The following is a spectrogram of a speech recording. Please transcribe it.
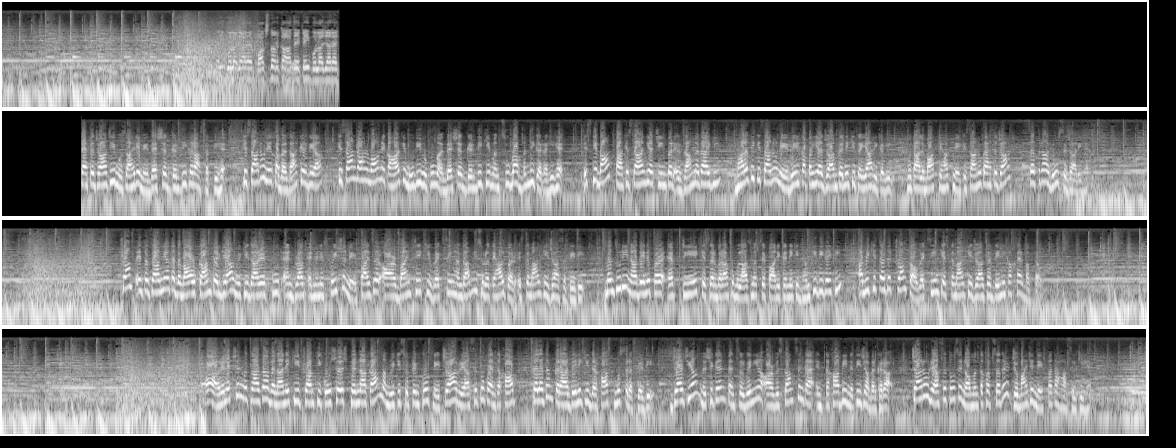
बोला जा रहा है, पाकिस्तान का हाथ है, कहीं बोला जा रहा है। एहतजाजी मुजाहरे में दहशत गर्दी करा सकती है। किसानों ने खबरदार कर दिया। किसान रहनुमाओं ने कहा कि मोदी हुकूमत दहशत गर्दी की मनसूबा बंदी कर रही है। इसके बाद पाकिस्तान या चीन पर इल्ज़ाम लगाएगी। भारतीय किसानों ने रेल का पहिया जाम करने की तैयारी कर ली। मुतालबात के हक में किसानों का एहतजाज सत्रह रोज से जारी है। ट्रंप इंतजामिया का दबाव काम कर गया। अमरीकी इदारे फ़ूड एंड ड्रग एडमिनिस्ट्रेशन ने फाइजर और बायोटेक की वैक्सीन हंगामी सूरत हाल पर इस्तेमाल की इजाज़त दे दी। मंजूरी न देने पर एफडीए के सरबराह को मुलाजमत से फारिग करने की धमकी दी गई थी। अमरीकी सदर ट्रंप का वैक्सीन के इस्तेमाल की इजाज़त देने का खैर मकदम। और इलेक्शन मुतनाज़ा बनाने की ट्रंप की कोशिश फिर नाकाम। अमरीकी सुप्रीम कोर्ट ने चार रियासतों का इंतखाब कलदम करार देने की दरखास्त मुस्रद कर दी। जॉर्जिया, मिशिगन, पेंसिल्वेनिया और विस्कॉन्सिन का इंतबी नतीजा बरकरार। चारों रियासतों से नौ मुंतब सदर जो बाइडन ने फतह हासिल की है।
